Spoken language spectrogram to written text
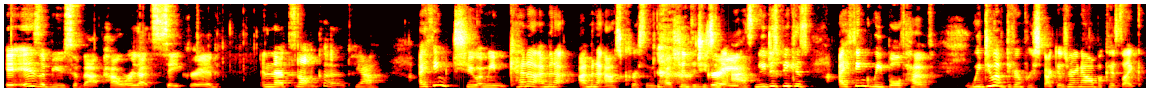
it is abuse of that power that's sacred. And that's not good. Yeah. I think too. I mean, Kenna, I'm gonna I'm gonna ask her some questions that she's gonna ask me, just because I think we both have we do have different perspectives right now. Because like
